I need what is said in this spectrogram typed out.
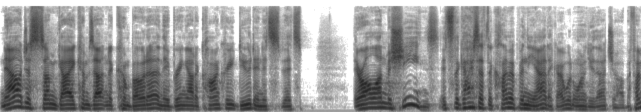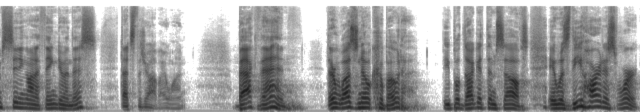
Now, just some guy comes out into Kubota and they bring out a concrete dude, and it's, it's, they're all on machines. It's the guys that have to climb up in the attic. I wouldn't want to do that job. If I'm sitting on a thing doing this, that's the job I want. Back then, there was no Kubota. People dug it themselves. It was the hardest work.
